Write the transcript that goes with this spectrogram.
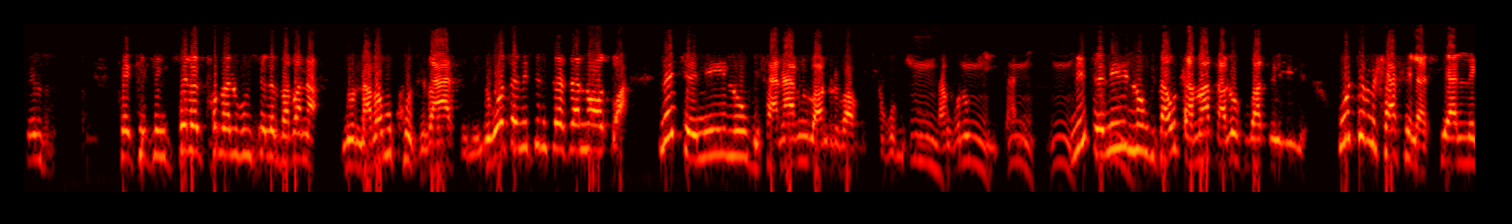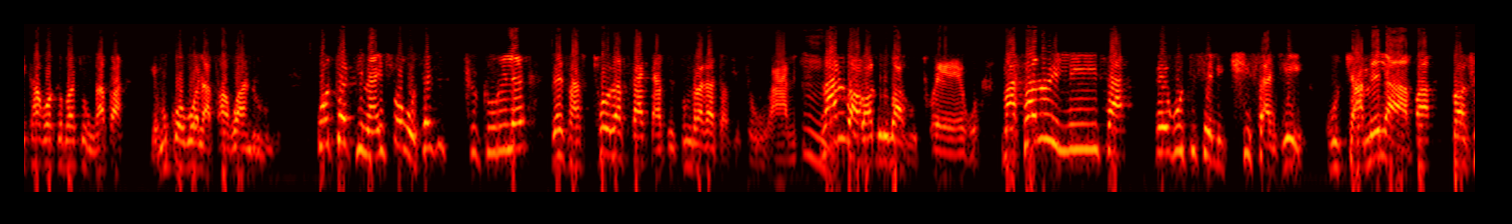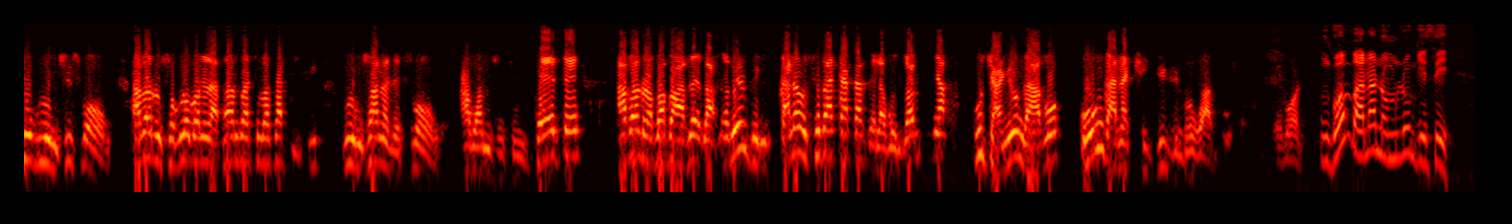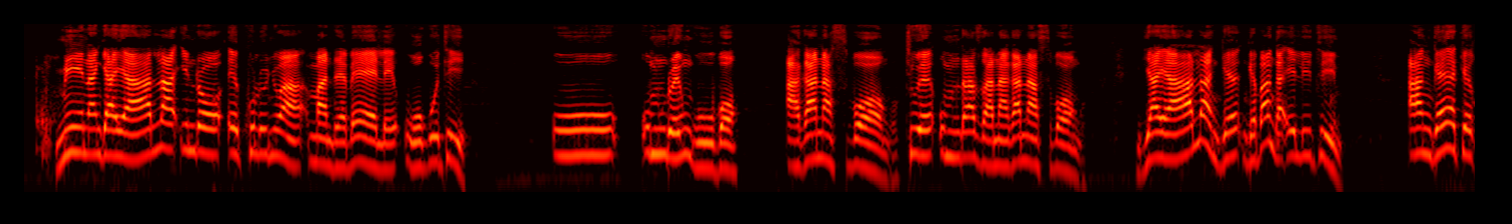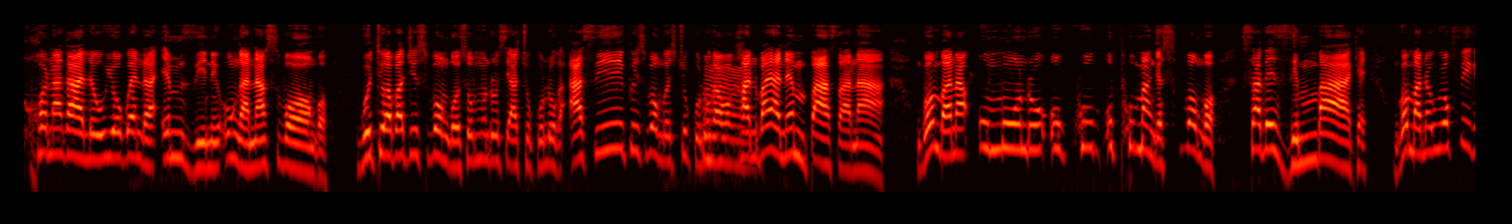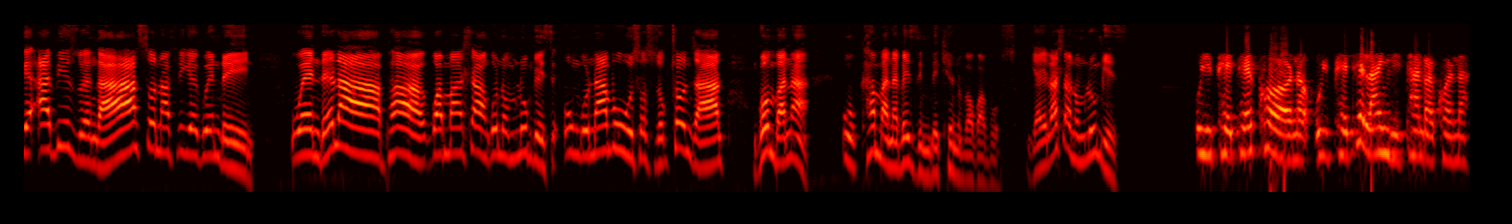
selekuthomela ubuyisele emva bana nabamkhozi bazi. Nini kodwa nithi nisesenodwa nije niyilungisana abantu bavutha komsusa mm, ngifuna mm, ukuyisa mm, nije niyilungisa udlamagalofu kwaphelile kuthi mhlasela siyalilekha kwakhe batsho ngapha ngemkobo lapha kwanrulu kuthe thina isibongo sesisithuturile besasithola sikadadethu umrakadadethu ngani Mm. nani babantu bakuthweko masanuyilisa bekuthi selitshisa nje kujame lapha basho ukulungisa isibongo. Abantu sokulobona lapha abantu bathi basabhisi kulungisana lesibongo abamsuthi uyithethe. Abantu abababe benze ganayo sebatatazela kwenziwa msinya kujanywe ngabo ngokunganatshidi izinto kwabo. Yabona? Ngombana nomlungisi mina ngiyayala into ekhulunywa mandebele wokuthi umntu wengubo akanasibongo kuthiwe umntazana akanasibongo. Ngiyayala nge- ngebanga elithi angeke kukhonakale uyokwenda emzini unganasibongo. Kuthiwa batsho isibongo somuntu siyajuguluka asikho isibongo esijuguluka mm. khani baya nempasa na? Ngombana umuntu ukhu- uphuma ngesibongo sabezimu bakhe ngombana uyokufike abizwe ngaso nafike kwendeni. Wende lapha kwamahlangu nomlungisi ungunabuso sizokutsho njalo. Ngombana ukuhamba nabezimu bekhenu bakwabuso ngiyayilahla nomlungisi. Uyiphethe khona uyiphethe la ngiyithanda khona.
